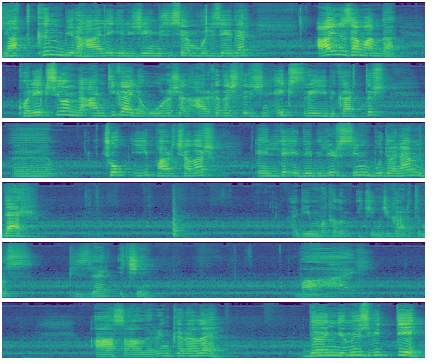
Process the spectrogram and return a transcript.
yatkın bir hale geleceğimizi sembolize eder. Aynı zamanda koleksiyon ve antika ile uğraşan arkadaşlar için ekstra iyi bir karttır. Ee, çok iyi parçalar elde edebilirsin bu dönem der. Hadi bakalım ikinci kartımız bizler için. Vay. Asaların kralı. Döngümüz bitti.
